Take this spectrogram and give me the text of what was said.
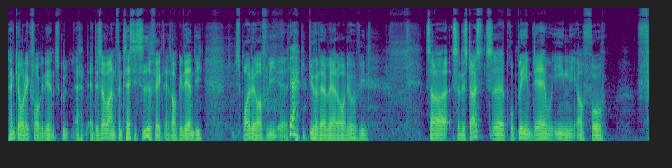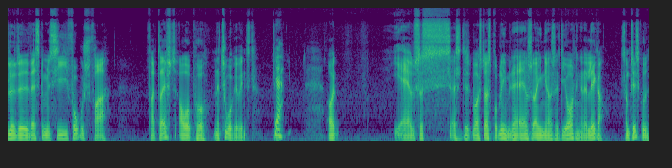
han gjorde det ikke for orkiderens skyld. At, at det så var en fantastisk sideeffekt, at orkideren de sprøjtede op, fordi øh, Ja. der gik dyr der hvert år. Det var fint. Så, så det største øh, problem, det er jo egentlig at få flyttet, hvad skal man sige, fokus fra, fra drift over på naturgevinst. Ja, Og ja, så, altså det, vores største problem i det er jo så egentlig også, at de ordninger, der ligger som tilskud,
